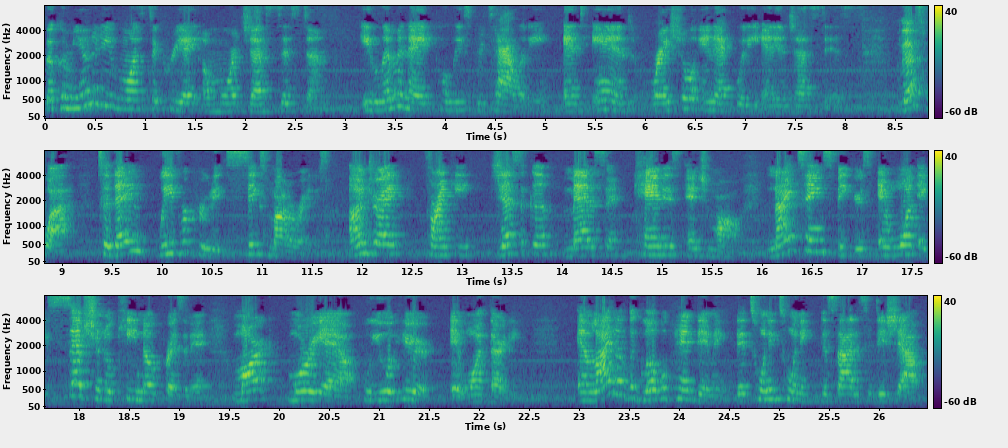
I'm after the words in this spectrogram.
The community wants to create a more just system, eliminate police brutality, and end racial inequity and injustice. That's why today we've recruited six moderators Andre, Frankie, Jessica, Madison, Candace, and Jamal. 19 speakers and one exceptional keynote president, Marc Morial, who you will hear at 1.30. In light of the global pandemic that 2020 decided to dish out,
